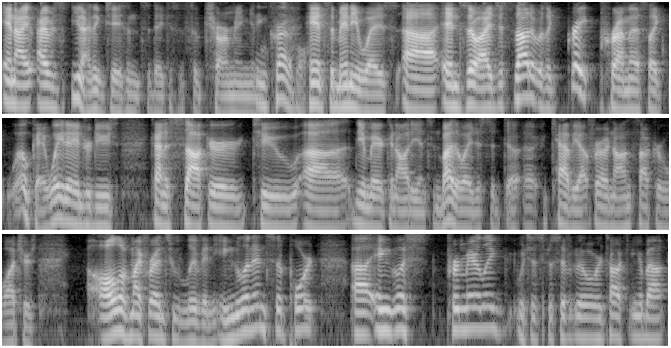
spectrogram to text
and I, I was, you know, I think Jason Sudeikis is so charming and Incredible. handsome, anyways. Uh, and so I just thought it was a great premise. Like, okay, way to introduce kind of soccer to uh, the American audience. And by the way, just a, a caveat for our non-soccer watchers: all of my friends who live in England and support uh, English Premier League, which is specifically what we're talking about,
